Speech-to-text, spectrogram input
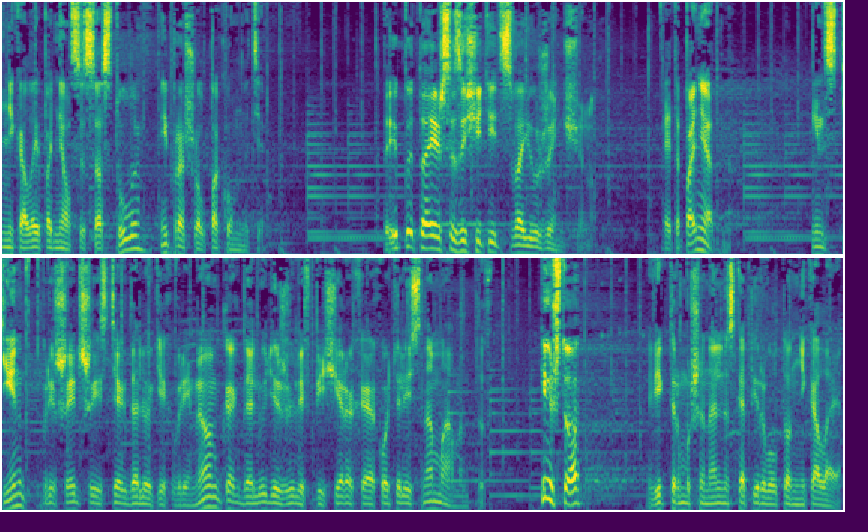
Николай поднялся со стула и прошел по комнате. «Ты пытаешься защитить свою женщину. Это понятно. Инстинкт, пришедший из тех далеких времен, когда люди жили в пещерах и охотились на мамонтов. «И что?» Виктор машинально скопировал тон Николая.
